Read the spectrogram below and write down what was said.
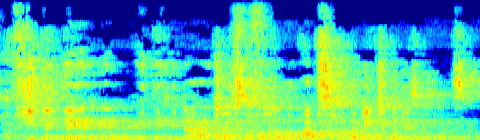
a vida eterna, a eternidade, eu estou falando absolutamente da mesma coisa.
